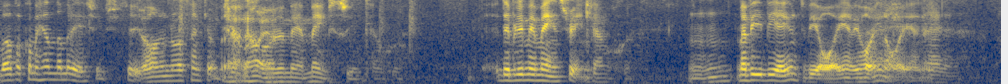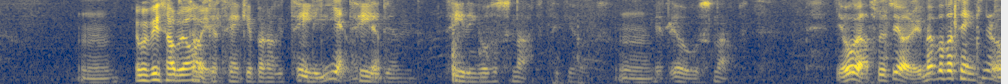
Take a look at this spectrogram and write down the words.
Vad, vad kommer hända med det 2024? Har ni några tankar om det? Ja, det har jag. det mer mainstream kanske. Det blir mer mainstream? Kanske. Mhm. Men vi, vi är ju inte vid AI än. Vi har ingen AI ännu. Nej, nej. Mm. Ja, men visst har vi AI? jag tänker på något tid, tiden, tiden går så snabbt tycker jag. Mm. Ett år går snabbt. Jo, absolut gör det ju. Men vad, vad tänker ni då?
